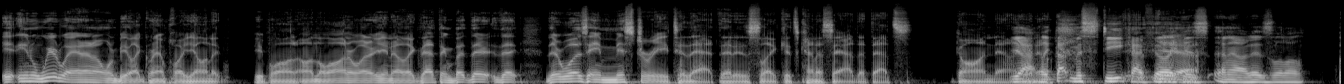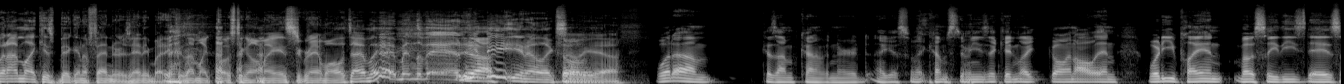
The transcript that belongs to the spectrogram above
it, in a weird way, and I don't want to be like grandpa yelling at people on, on the lawn or whatever, you know, like that thing. But there that there was a mystery to that. That is like it's kind of sad that that's gone now. Yeah. you know? Like that mystique, I feel like is, I know it is a little, But I'm like as big an offender as anybody because I'm like posting on my Instagram all the time, like hey, I'm in the van, Yeah. you know, like so. Totally. Yeah, What um because I'm kind of a nerd, I guess, when it comes to music and like going all in. What are you playing mostly these days,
